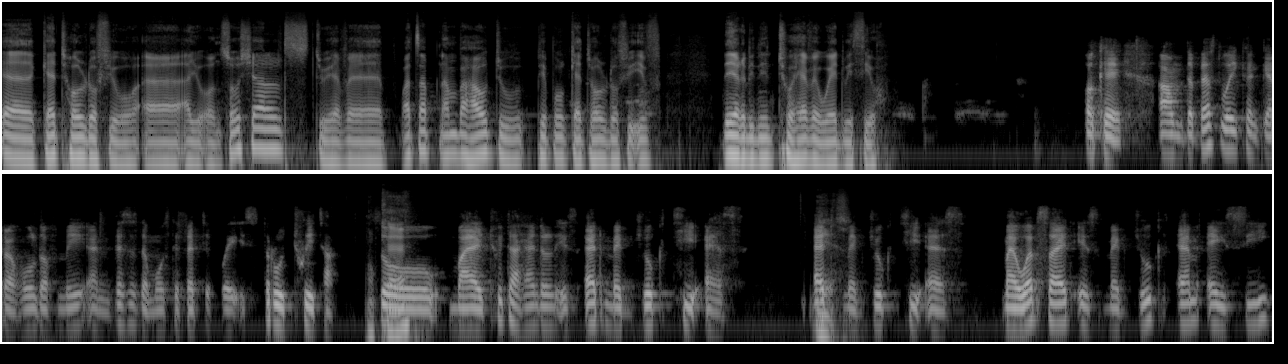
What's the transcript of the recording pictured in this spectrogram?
uh, get hold of you? Uh, are you on socials? Do you have a WhatsApp number? How do people get hold of you if they really need to have a word with you? Okay. Um, the best way you can get a hold of me, and this is the most effective way, is through Twitter. Okay. So my Twitter handle is at MacDukeTS. At Yes. MacDukeTS. My website is MacDuke M A C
